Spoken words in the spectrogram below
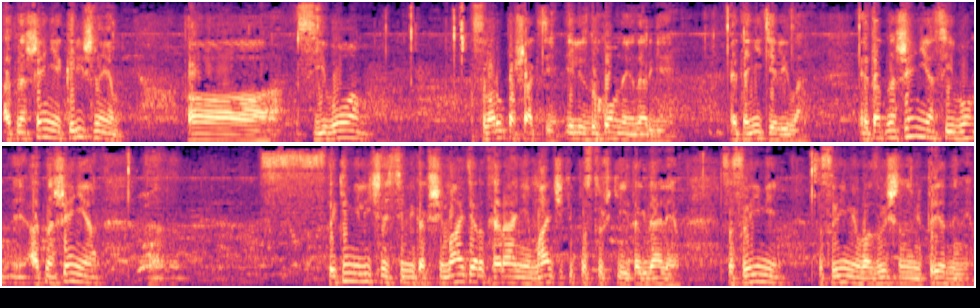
отношение Кришны э, с его Сварупа Шакти или с духовной энергией. Это Нитья Лила. Это отношение с его, отношение э, с такими личностями, как Шимати Радхарани, мальчики-пастушки и так далее, со своими, со своими возвышенными преданными.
